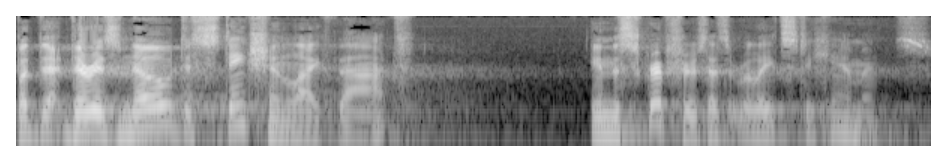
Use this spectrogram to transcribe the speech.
But th- there is no distinction like that in the scriptures as it relates to humans.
